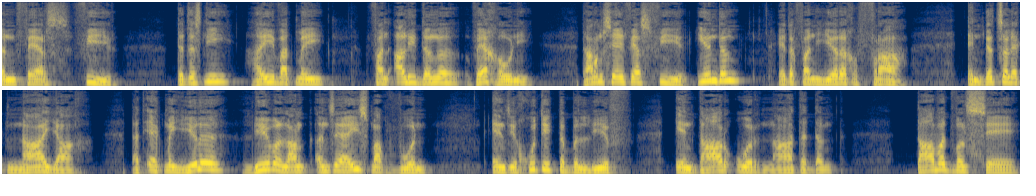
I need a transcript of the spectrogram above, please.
in vers 4. Dit is nie hy wat my van al die dinge weghou nie. Daarom sê hy vers 4: Een ding het ek van die Here gevra en dit sal ek najag dat ek my hele lewe lank in sy huis mag woon en sy goedheid te beleef en daaroor na te dink. Dawid wil sê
